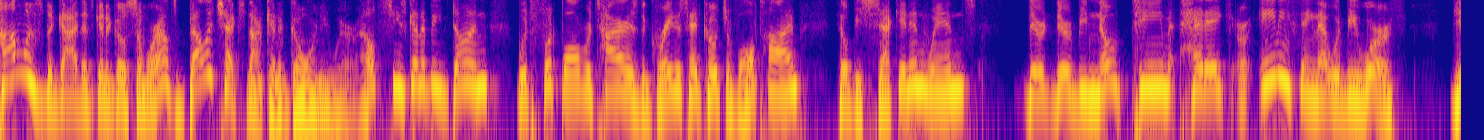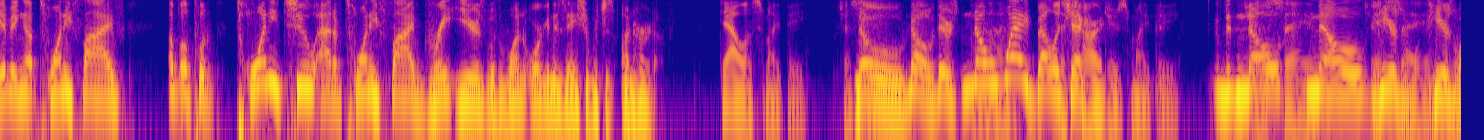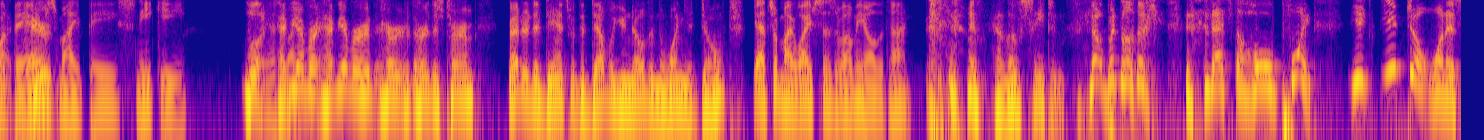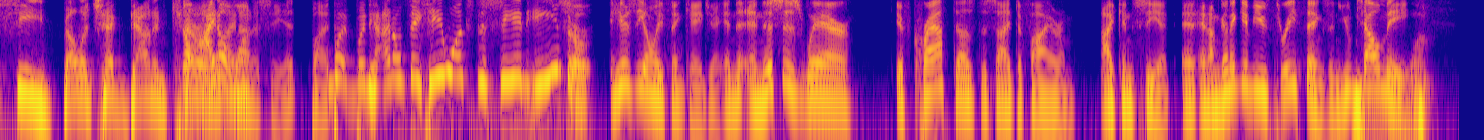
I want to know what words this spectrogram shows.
Tomlin's the guy that's going to go somewhere else. Belichick's not going to go anywhere else. He's going to be done with football, retire as the greatest head coach of all time. He'll be second in wins. There, there'd be no team headache or anything that would be worth giving up 25, I'll put 22 out of 25 great years with one organization, which is unheard of. Dallas might be. Just no, saying. no, there's no uh, way Belichick. The Chargers might be. No, no. Here's here's what the Bears here's, might be sneaky. Look, Bears have you ever be. have you ever heard, heard heard this term? Better to dance with the devil you know than the one you don't. Yeah, that's what my wife says about me all the time. Hello, Satan. No, but look, that's the whole point. You you don't want to see Belichick down in Carolina. No, I don't want to see it, but but but I don't think he wants to see it either. So here's the only thing, KJ, and and this is where if Kraft does decide to fire him, I can see it. And, and I'm going to give you three things, and you tell me.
